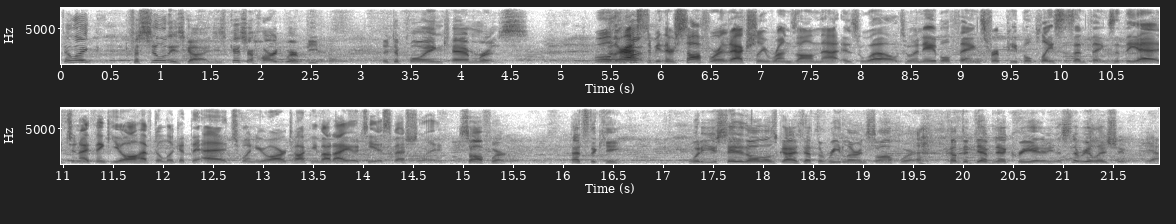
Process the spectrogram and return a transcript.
they're like facilities guys. These guys are hardware people. They're deploying cameras. Well, there has to be, there's software that actually runs on that as well to enable things for people, places, and things at the edge, and I think you all have to look at the edge when you are talking about IoT especially. Software, that's the key. What do you say to all those guys that have to relearn software? Come to DevNet Create, I mean, this is a real issue. Yeah.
